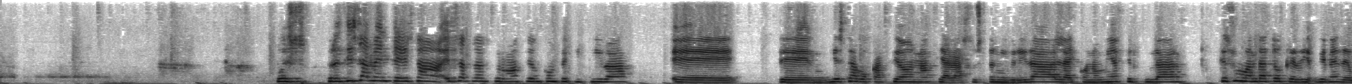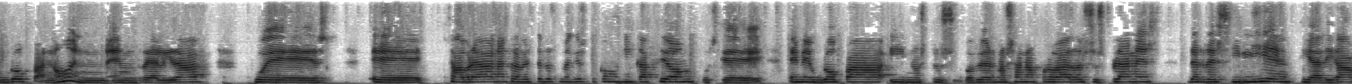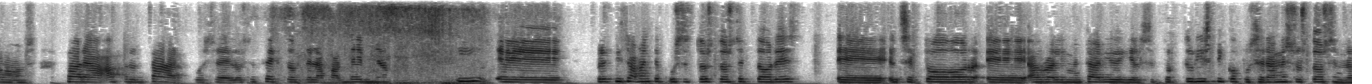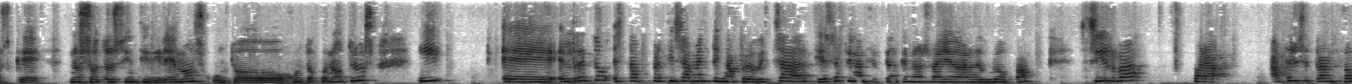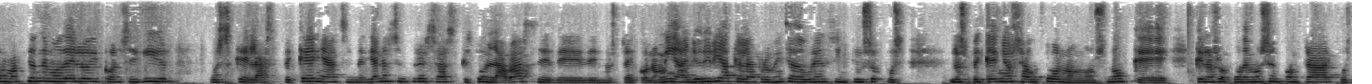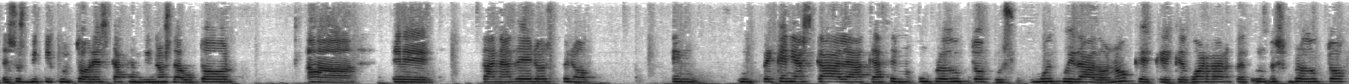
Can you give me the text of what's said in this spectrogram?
Pues precisamente esa, transformación competitiva eh, y esta vocación hacia la sostenibilidad, la economía circular, que es un mandato que viene de Europa, ¿no? En, en realidad, pues eh, sabrán a través de los medios de comunicación pues que en Europa y nuestros gobiernos han aprobado sus planes de resiliencia, digamos, para afrontar pues, eh, los efectos de la pandemia y eh, precisamente pues, estos dos sectores, eh, el sector agroalimentario y el sector turístico, pues serán esos dos en los que nosotros incidiremos junto, junto con otros. Y el reto está precisamente en aprovechar que esa financiación que nos va a llegar de Europa sirva para hacer esa transformación de modelo y conseguir pues que las pequeñas y medianas empresas que son la base de, nuestra economía, yo diría que en la provincia de Ourense incluso pues los pequeños autónomos, ¿no? Que, nos lo podemos encontrar pues de esos viticultores que hacen vinos de autor, a eh, ganaderos, pero en pequeña escala, que hacen un producto pues muy cuidado, ¿no? Que, que, que guardan, es un producto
